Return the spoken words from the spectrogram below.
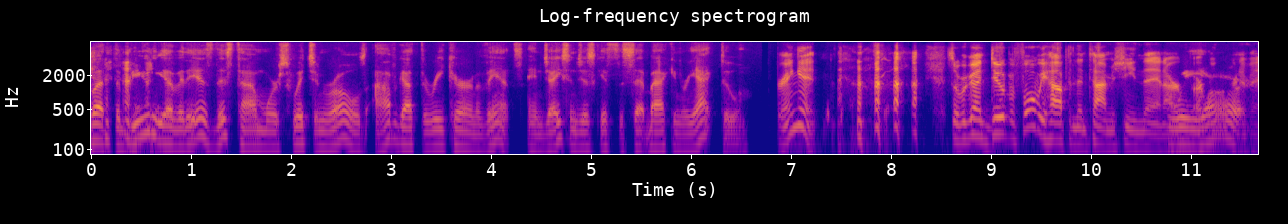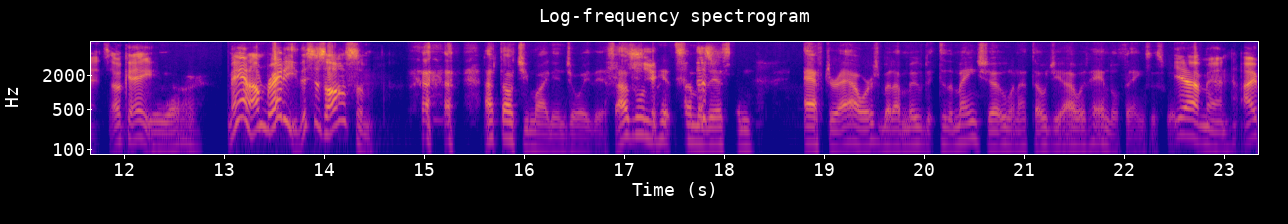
But the beauty of it is this time we're switching roles. I've got the recurring events and Jason just gets to sit back and react to them. Bring it. so we're going to do it before we hop in the time machine. Then our, We our are. events. Okay, We are. man, I'm ready. This is awesome. I thought you might enjoy this. I was going to hit some of this in after hours, but I moved it to the main show when I told you I would handle things this week. Yeah, man. I,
